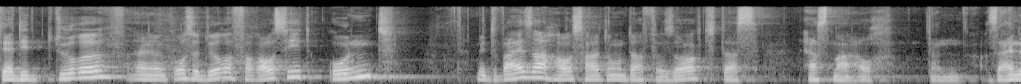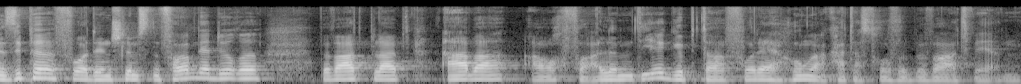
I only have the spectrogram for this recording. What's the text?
der die Dürre, eine große Dürre voraussieht und mit weiser Haushaltung dafür sorgt, dass erstmal auch dann seine Sippe vor den schlimmsten Folgen der Dürre bewahrt bleibt, aber auch vor allem die Ägypter vor der Hungerkatastrophe bewahrt werden.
